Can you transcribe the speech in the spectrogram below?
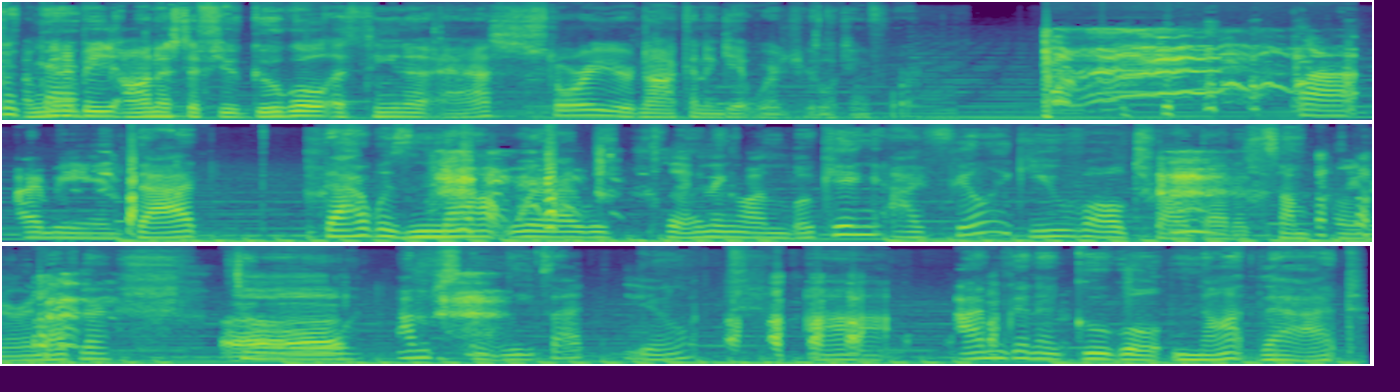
But I'm that, gonna be honest, if you Google Athena ass story, you're not gonna get what you're looking for. Uh, I mean that that was not where I was planning on looking. I feel like you've all tried that at some point or another. So Uh. I'm just gonna leave that to you. Uh, I'm gonna Google not that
